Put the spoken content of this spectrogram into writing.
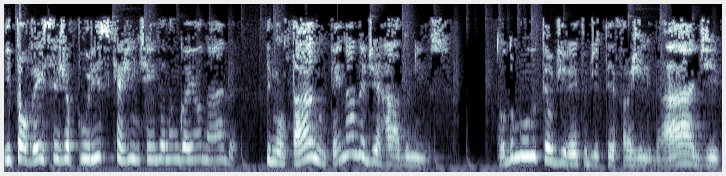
E talvez seja por isso que a gente ainda não ganhou nada. E não tá, não tem nada de errado nisso. Todo mundo tem o direito de ter fragilidade,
